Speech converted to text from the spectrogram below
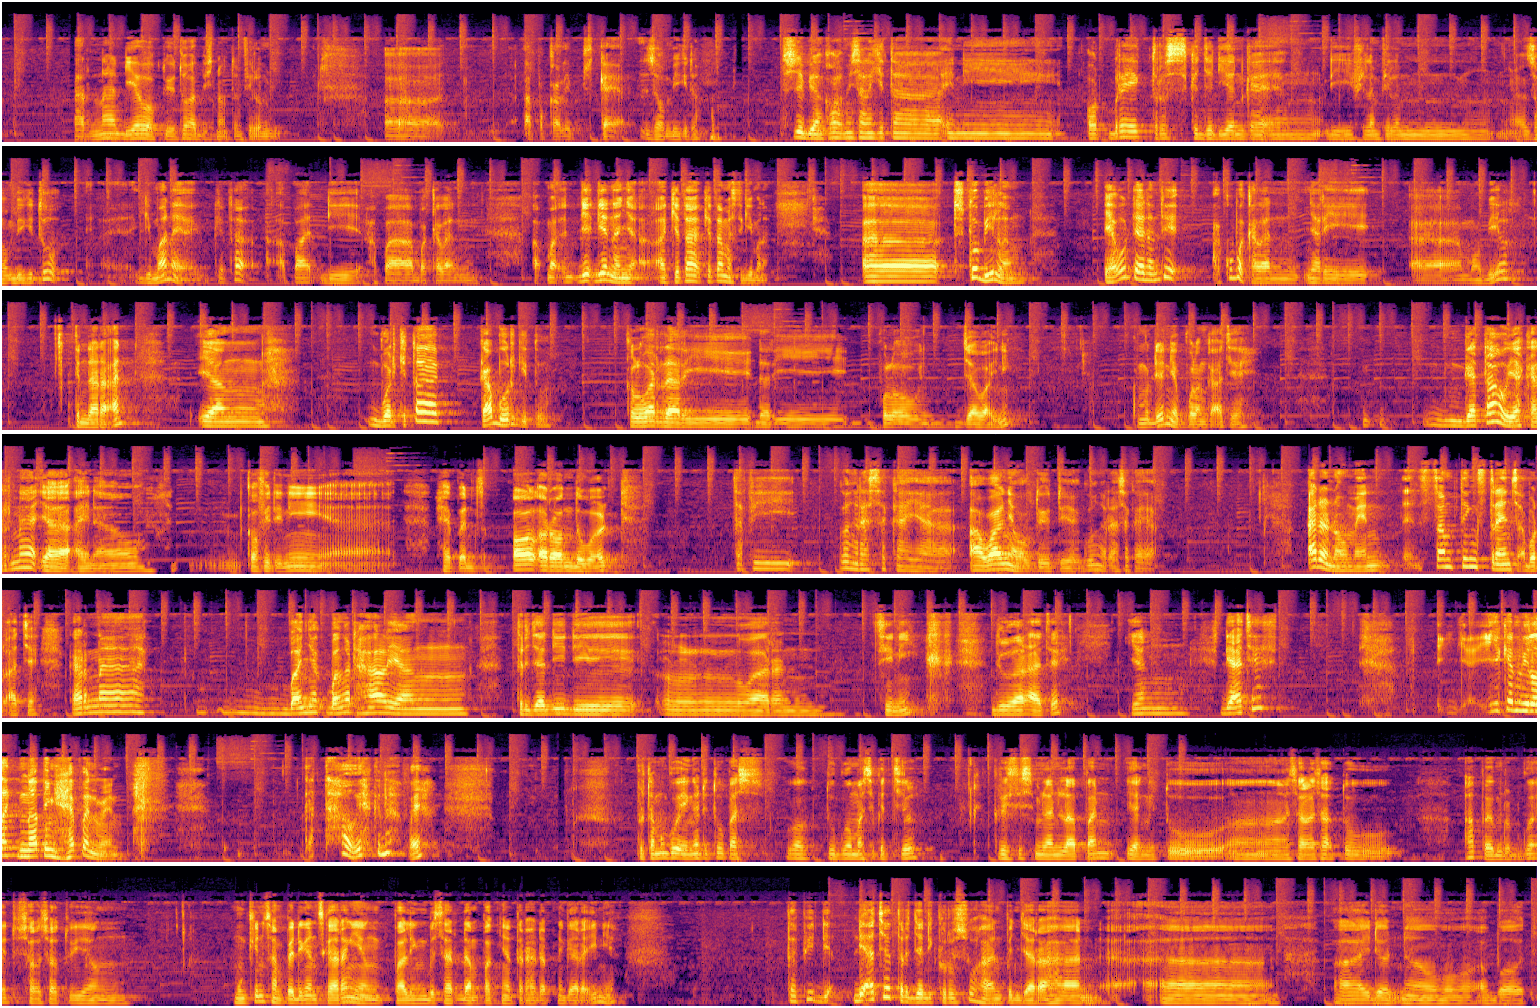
karena dia waktu itu habis nonton film eh, apokalips kayak zombie gitu. Terus dia bilang kalau misalnya kita ini outbreak terus kejadian kayak yang di film-film zombie gitu eh, gimana ya? Kita apa di apa bakalan dia dia nanya "Ah, kita kita mesti gimana? Eh terus gue bilang ya udah nanti aku bakalan nyari eh, mobil kendaraan yang buat kita kabur gitu. Keluar dari dari pulau Jawa ini. Kemudian ya pulang ke Aceh. Nggak tahu ya karena ya I know COVID ini uh, happens all around the world. Tapi gue ngerasa kayak awalnya waktu itu ya gue ngerasa kayak I don't know man. Something strange about Aceh. Karena banyak banget hal yang terjadi di luaran sini di luar Aceh yang di Aceh you can be like nothing happen man. Gak tahu ya kenapa ya pertama gue ingat itu pas waktu gue masih kecil krisis 98 yang itu eh, salah satu apa ya menurut gue itu salah satu yang mungkin sampai dengan sekarang yang paling besar dampaknya terhadap negara ini ya tapi di, di Aceh terjadi kerusuhan, penjarahan. uh, I don't know about.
